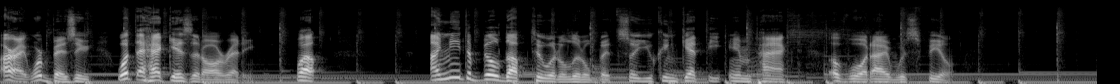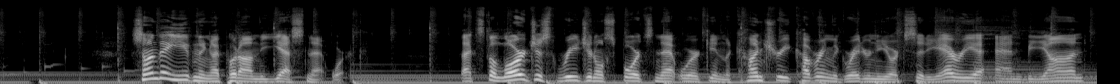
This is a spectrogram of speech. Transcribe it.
All right, we're busy. What the heck is it already? Well, I need to build up to it a little bit so you can get the impact of what I was feeling. Sunday evening, I put on the Yes Network. That's the largest regional sports network in the country, covering the greater New York City area and beyond.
